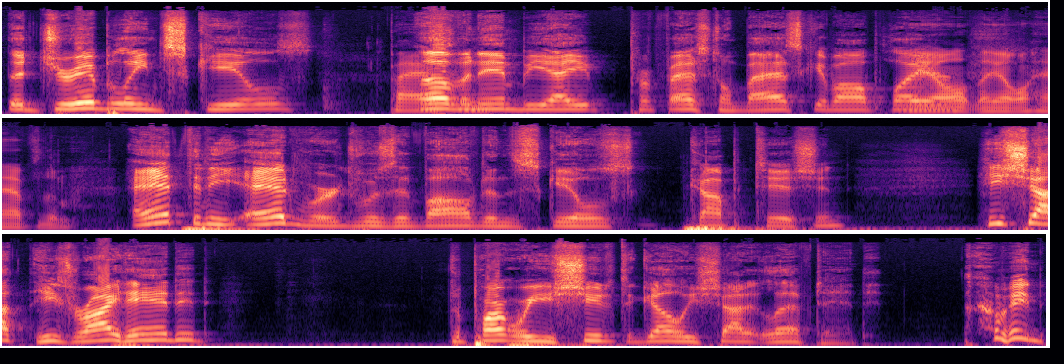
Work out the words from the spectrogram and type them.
the dribbling skills of an NBA professional basketball player. They all they all have them. Anthony Edwards was involved in the skills competition. He shot. He's right-handed. The part where you shoot at the goal, he shot it left-handed. I mean,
